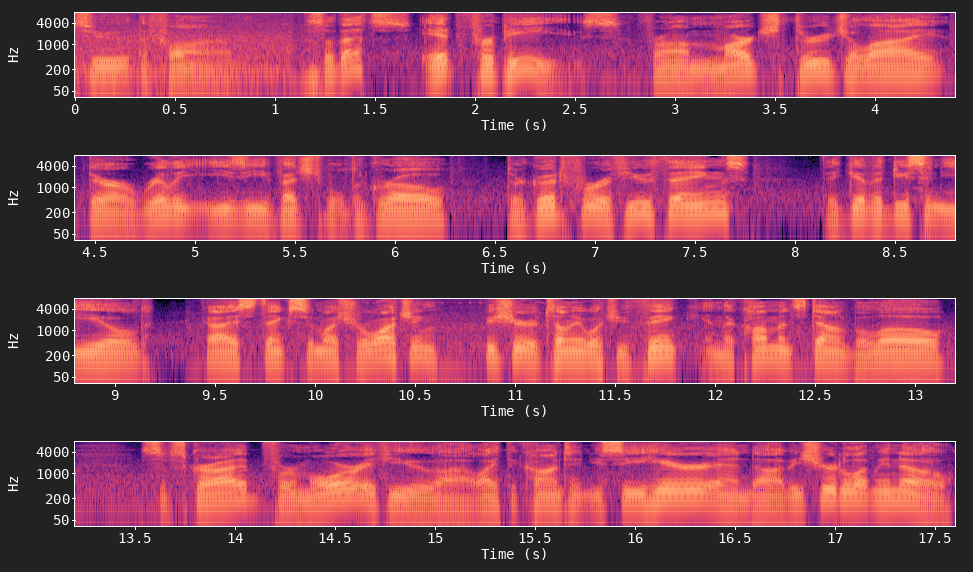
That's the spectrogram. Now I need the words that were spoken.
to the farm. So that's it for peas. From March through July, they're a really easy vegetable to grow. They're good for a few things. They give a decent yield. Guys, thanks so much for watching. Be sure to tell me what you think in the comments down below. Subscribe for more if you uh, like the content you see here, and uh, be sure to let me know.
